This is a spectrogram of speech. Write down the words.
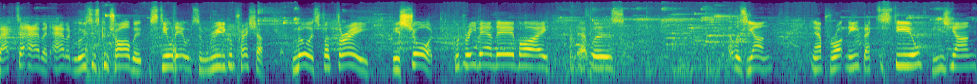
Back to Abbott. Abbott loses control, but still there with some really good pressure. Lewis for three is short. Good rebound there by, that was, that was Young. Now Perotny back to Steele. He's Young.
